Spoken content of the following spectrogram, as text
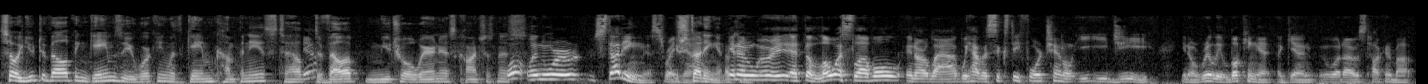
So, are you developing games? Are you working with game companies to help Yeah. develop mutual awareness, consciousness? Well, and we're studying this right You're now. studying it, Okay. You know, we're at the lowest level in our lab. We have a 64 channel EEG. You know, really looking at again what I was talking about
